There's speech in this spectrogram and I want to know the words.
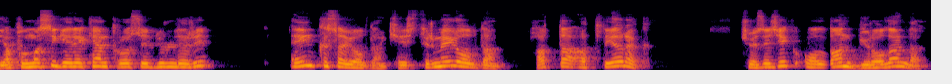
yapılması gereken prosedürleri en kısa yoldan, kestirme yoldan hatta atlayarak çözecek olan bürolarla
